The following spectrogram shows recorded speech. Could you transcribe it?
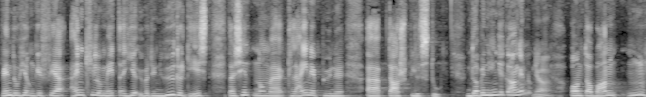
wenn du hier ungefähr ein Kilometer hier über den Hügel gehst, da ist hinten noch mal eine kleine Bühne, da spielst du. Und da bin ich hingegangen. Ja. Und da waren mh,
